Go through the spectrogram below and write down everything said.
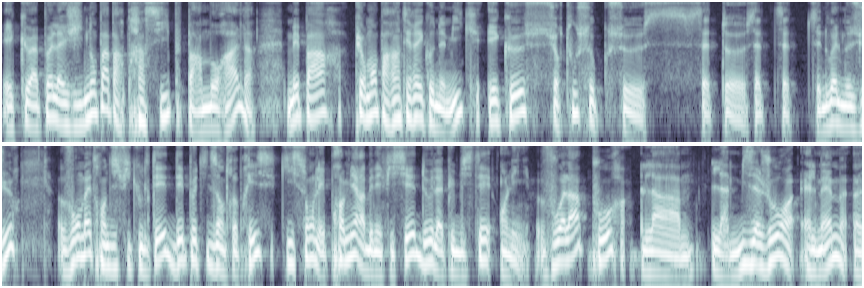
et que Apple agit non pas par principe, par morale, mais par purement par intérêt économique et que surtout cette, ces nouvelles mesures vont mettre en difficulté des petites entreprises qui sont les premières à bénéficier de la publicité en ligne. Voilà pour la, la mise à jour elle-même euh,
